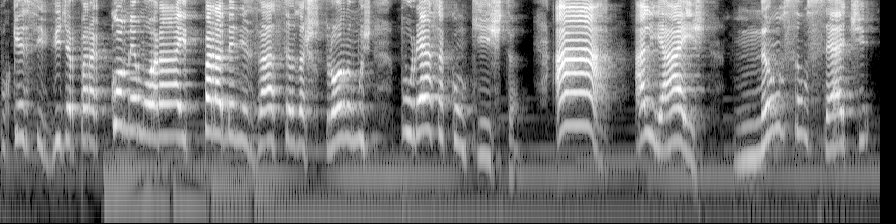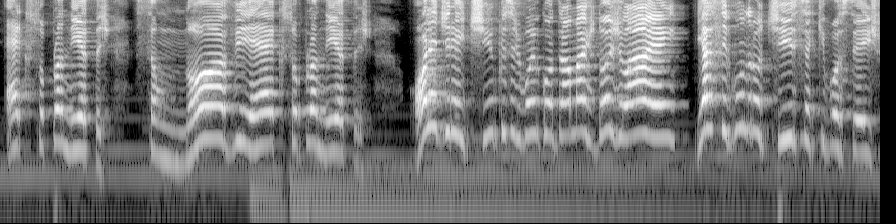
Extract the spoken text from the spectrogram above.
porque esse vídeo é para comemorar e parabenizar seus astrônomos por essa conquista. Ah, aliás, não são sete exoplanetas, são nove exoplanetas. Olha direitinho que vocês vão encontrar mais dois lá, hein? E a segunda notícia que vocês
